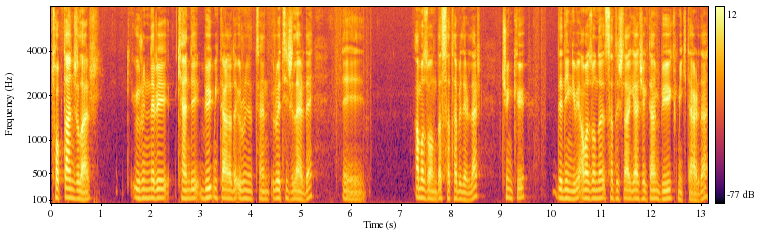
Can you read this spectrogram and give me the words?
toptancılar, ürünleri kendi büyük miktarlarda üreten üreticiler de e, Amazon'da satabilirler. Çünkü dediğim gibi Amazon'da satışlar gerçekten büyük miktarda.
